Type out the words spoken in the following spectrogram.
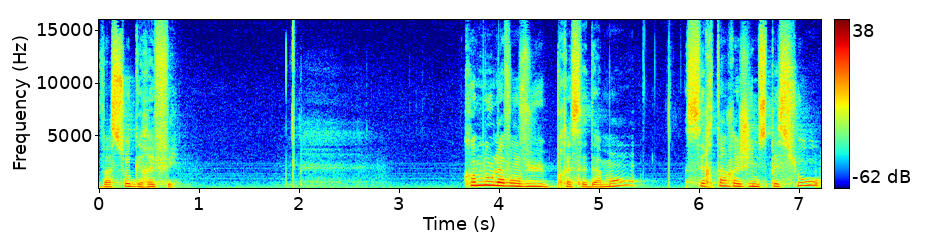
va se greffer. Comme nous l'avons vu précédemment, certains régimes spéciaux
